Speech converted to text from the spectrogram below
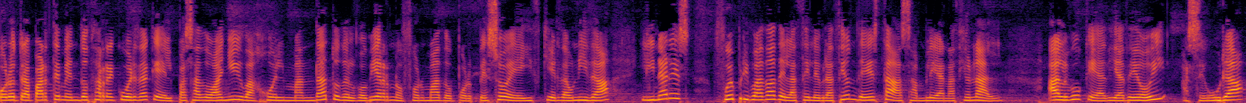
Por otra parte, Mendoza recuerda que el pasado año y bajo el mandato del gobierno formado por PSOE e Izquierda Unida, Linares fue privada de la celebración de esta Asamblea Nacional algo que a día de hoy, asegura,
